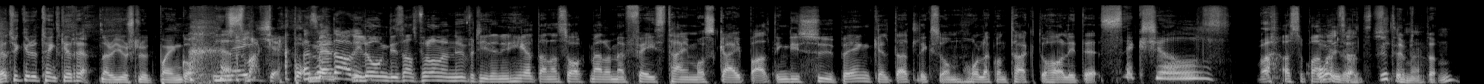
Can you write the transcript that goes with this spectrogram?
jag tycker du tänker rätt när du gör slut på en gång. Nej. Vad säger Men långdistansförhållanden nu för tiden är en helt annan sak med alla de här Facetime och Skype och allting. Det är superenkelt att liksom hålla kontakt och ha lite sexuals. Va? Alltså på annat Oj då, sätt. det till och med. Sluta. Mm.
